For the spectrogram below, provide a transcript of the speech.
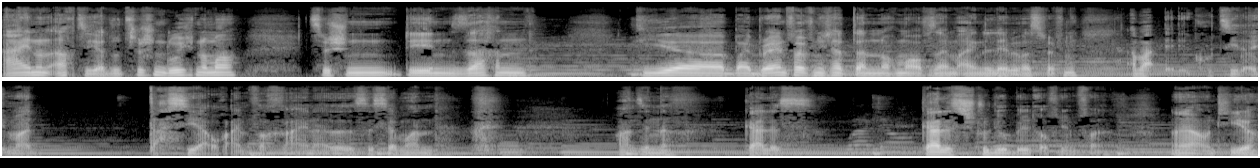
81. Also zwischendurch nochmal zwischen den Sachen, die er bei Brand veröffentlicht hat, dann nochmal auf seinem eigenen Label was veröffentlicht. Aber äh, gut, zieht euch mal das hier auch einfach rein. Also das ist ja mal ein Wahnsinn, ne? Geiles, geiles Studiobild auf jeden Fall. Naja, und hier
